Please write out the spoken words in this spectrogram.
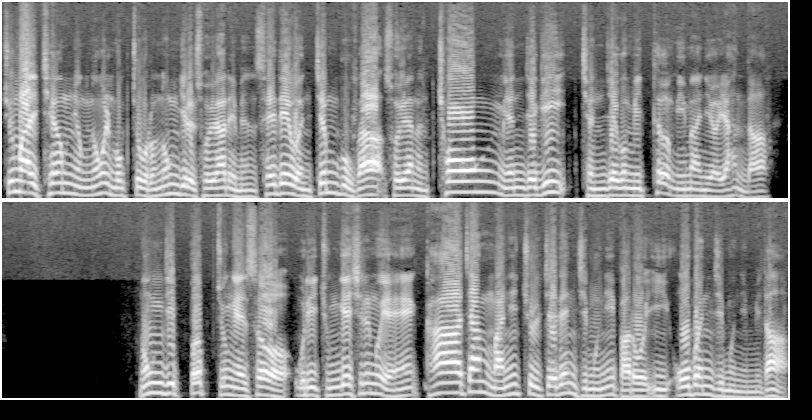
주말 체험용 농을 목적으로 농지를 소유하려면 세대원 전부가 소유하는 총 면적이 전제곱미터 미만이어야 한다. 농지법 중에서 우리 중개실무에 가장 많이 출제된 지문이 바로 이 5번 지문입니다.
